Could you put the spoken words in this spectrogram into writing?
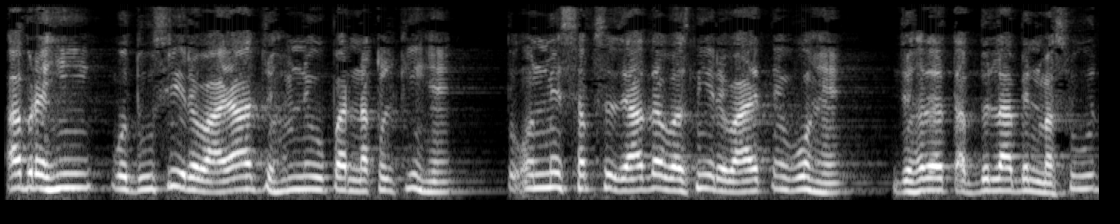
اب رہیں وہ دوسری روایات جو ہم نے اوپر نقل کی ہیں، تو ان میں سب سے زیادہ وزنی روایتیں وہ ہیں جو حضرت عبداللہ بن مسعود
